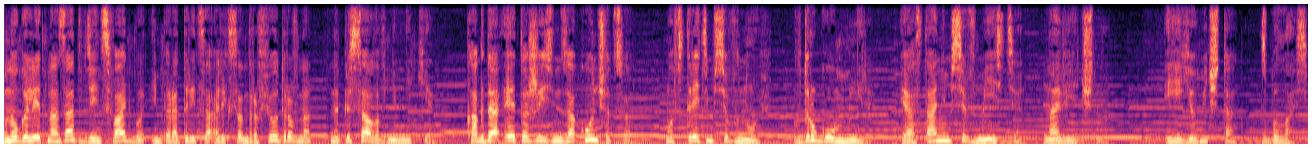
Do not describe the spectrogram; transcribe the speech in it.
Много лет назад, в день свадьбы, императрица Александра Федоровна написала в дневнике «Когда эта жизнь закончится, мы встретимся вновь, в другом мире, и останемся вместе навечно. И ее мечта сбылась.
